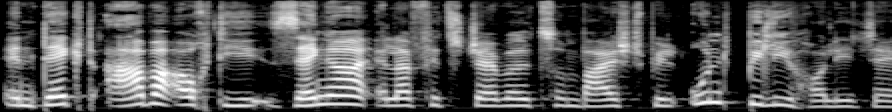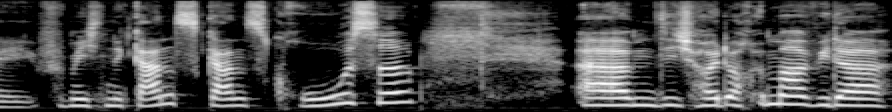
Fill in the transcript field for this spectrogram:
entdeckt, aber auch die Sänger, Ella Fitzgerald zum Beispiel und Billie Holiday. Für mich eine ganz, ganz große ähm, die ich heute auch immer wieder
